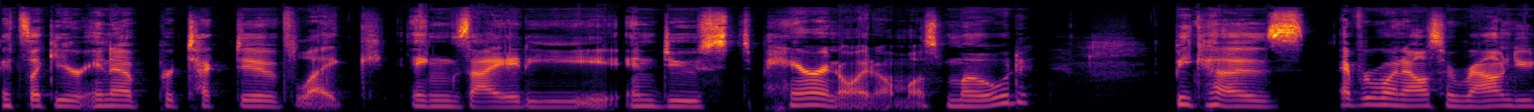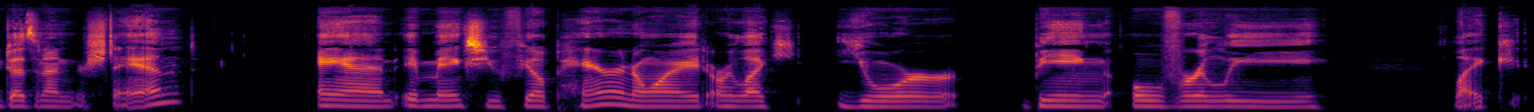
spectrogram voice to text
It's like you're in a protective, like anxiety induced, paranoid almost mode because everyone else around you doesn't understand. And it makes you feel paranoid or like you're being overly, like,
